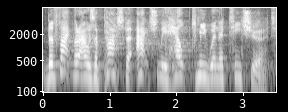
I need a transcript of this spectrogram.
the fact that I was a pastor actually helped me win a t shirt.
